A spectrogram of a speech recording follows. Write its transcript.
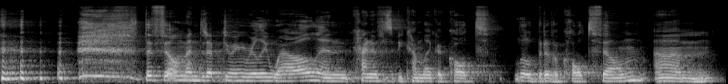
the film ended up doing really well and kind of has become like a cult, a little bit of a cult film. Um,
